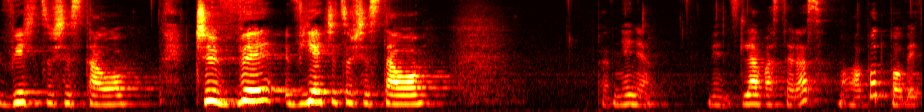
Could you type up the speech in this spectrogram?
Wiecie, co się stało? Czy Wy wiecie, co się stało? Pewnie nie. Więc dla Was teraz mała podpowiedź.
